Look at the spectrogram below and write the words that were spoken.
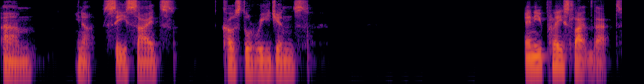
um, you know, seasides, coastal regions, any place like that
